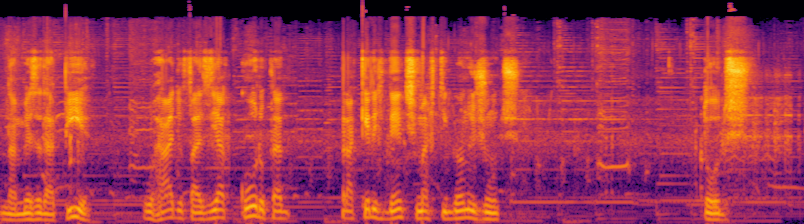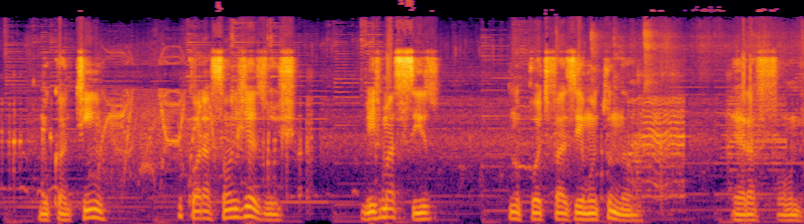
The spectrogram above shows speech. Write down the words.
Na mesa da pia, o rádio fazia coro para aqueles dentes mastigando juntos. Todos. No cantinho, o coração de Jesus, mesmo aceso, não pôde fazer muito não. Era fome.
